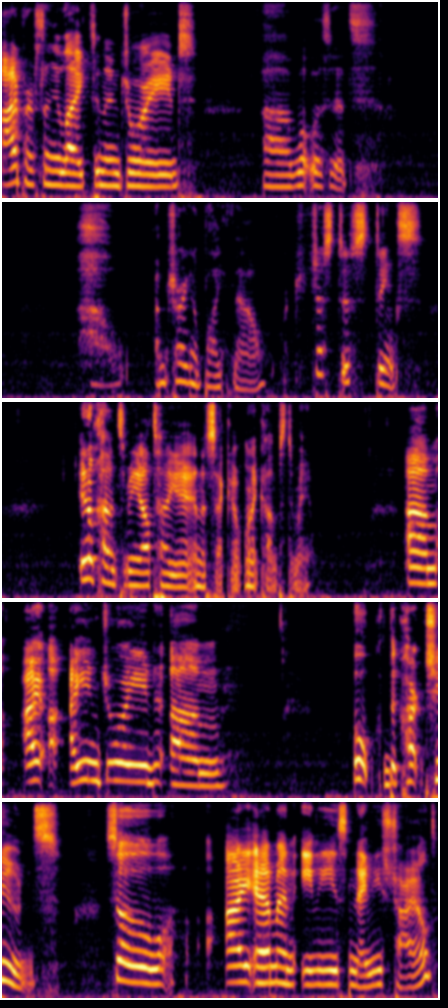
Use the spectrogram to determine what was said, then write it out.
I personally liked and enjoyed, uh, what was it? Oh, I'm trying a blank now. Just stinks. It'll come to me, I'll tell you in a second when it comes to me. Um, I I enjoyed um, oh the cartoons. So I am an 80s 90s child,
